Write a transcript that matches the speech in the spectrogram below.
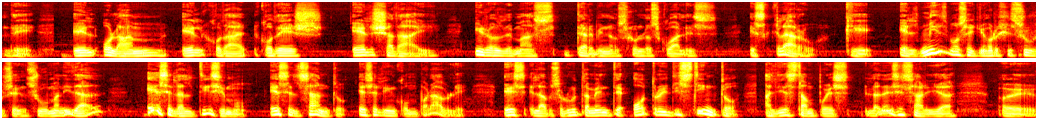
de el Olam, el Kodesh, el Shaddai y los demás términos con los cuales es claro que el mismo Señor Jesús en su humanidad es el Altísimo, es el Santo, es el Incomparable, es el absolutamente otro y distinto. Allí están pues la necesaria eh,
